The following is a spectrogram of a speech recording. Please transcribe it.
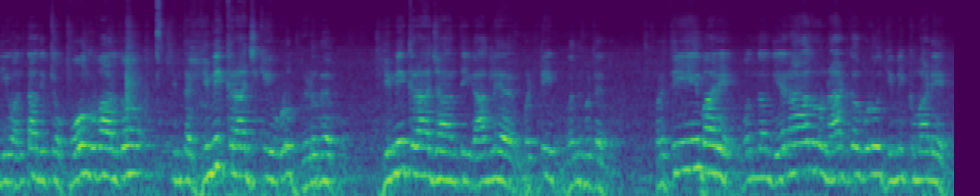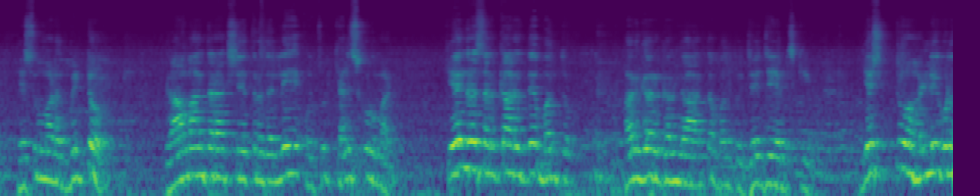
ನೀವು ಅಂಥದಕ್ಕೆ ಹೋಗಬಾರ್ದು. ಇಂಥ ಗಿಮಿಕ್ ರಾಜಕೀಯಗಳು ಬಿಡಬೇಕು. ಗಿಮಿಕ್ ರಾಜ ಅಂತ ಈಗಾಗಲೇ ಬಟ್ಟಿ ಬಂದ್ಬಿಟ್ಟಿದ್ದು ಪ್ರತಿ ಬಾರಿ ಒಂದೊಂದು ಏನಾದರೂ ನಾಟಕಗಳು ಗಿಮಿಕ್ ಮಾಡಿ ಹೆಸರು ಮಾಡೋದು ಬಿಟ್ಟು ಗ್ರಾಮಾಂತರ ಕ್ಷೇತ್ರದಲ್ಲಿ ಒಂಚೂರು ಕೆಲಸಗಳು ಮಾಡಿ. ಕೇಂದ್ರ ಸರ್ಕಾರದ್ದೇ ಬಂತು. ಹರ್ಗರ್ ಗಂಗಾ ಅಂತ ಬಂತು, ಜೆ ಜೆ ಎಂ ಸ್ಕೀಮ್. ಎಷ್ಟು ಹಳ್ಳಿಗಳು,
